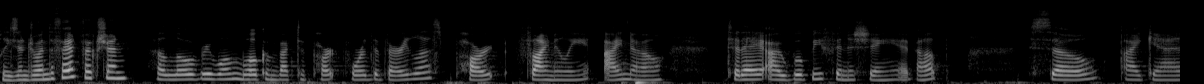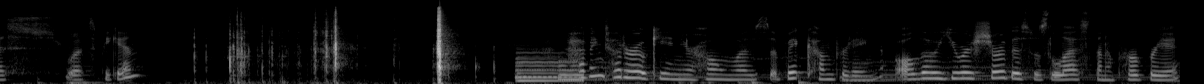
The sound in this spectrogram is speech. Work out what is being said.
please enjoy the fanfiction. Hello everyone, welcome back to part 4, the very last part. Finally, I know. Today I will be finishing it up. So, I guess let's begin. Having Todoroki in your home was a bit comforting, although you were sure this was less than appropriate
